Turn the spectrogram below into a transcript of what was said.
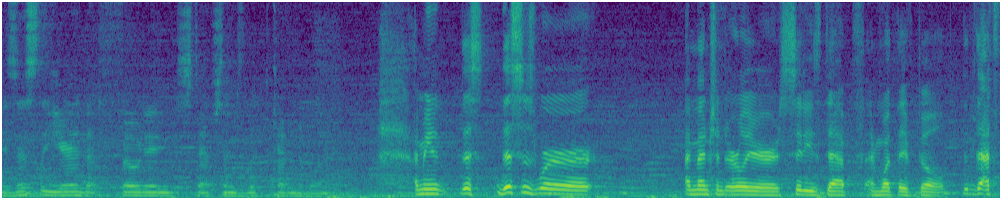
Is this the year that Foden steps into the Kevin De Bruyne? I mean, this this is where I mentioned earlier City's depth and what they've built. That's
